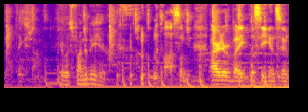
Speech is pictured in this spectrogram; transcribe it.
Yeah, thanks, John. It was fun to be here. awesome. All right, everybody. We'll see you again soon.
